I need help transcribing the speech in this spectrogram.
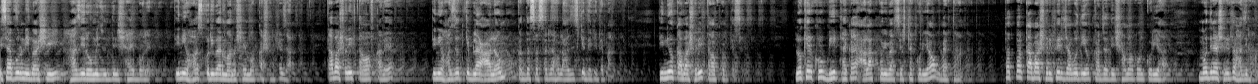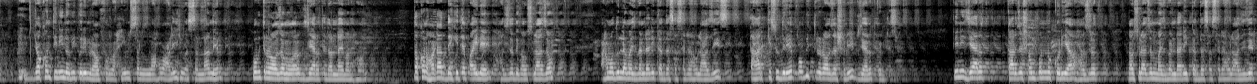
ইসাপুর নিবাসী হাজি রমিজউদ্দিন সাহেব বলেন, তিনি হজ করিবার মানুষে মক্কা শরীফে যান। কাবা শরীফ তাওয়াফকালে তিনি হজরত কেবলা আলম কদ্দাসা সার্রাহুল আজিজকে দেখিতে পান। তিনিও কাবা শরীফ তাওয়াফ করতেছেন। লোকের খুব ভিড় থাকায় আলাপ করিবার চেষ্টা করিয়াও ব্যর্থ হন। তৎপর কাবা শরীফের যাবতীয় কার্যাদি সমাপন করিয়া মদিনা শরীফে হাজির হন। যখন তিনি নবী করিম রাউফুর রাহিম সাল্লাহ আলিহি ওয়াসাল্লামের পবিত্র রওজা মোবারক জিয়ারতে দণ্ডায়মান হন। তখন হঠাৎ দেখিতে পাইলেন হজরত গাউসুল আজম, আহমদুল্লাহ মাজবান্ডারি কাদ্দাসা সার্রাহুল আজিজ তাহার কিছু দূরে পবিত্র রওজা শরীফ জিয়ারত করিতেছেন। তিনি জিয়ারত কার্য সম্পন্ন করিয়া হজরত গাউসুল আজম মাজবান্ডারি কাদ্দাসা সার্রাহুল আজিজের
